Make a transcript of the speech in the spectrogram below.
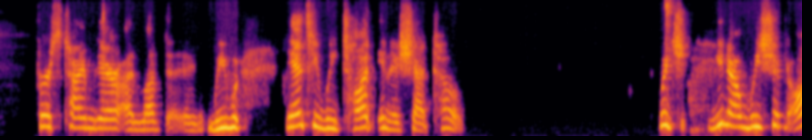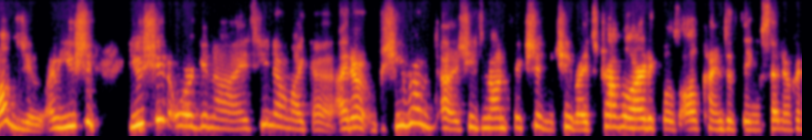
first time there, I loved it. We were Nancy. We taught in a chateau, which you know we should all do. I mean, you should you should organize. You know, like uh, I don't. She wrote. Uh, she's nonfiction. She writes travel articles, all kinds of things. Okay,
